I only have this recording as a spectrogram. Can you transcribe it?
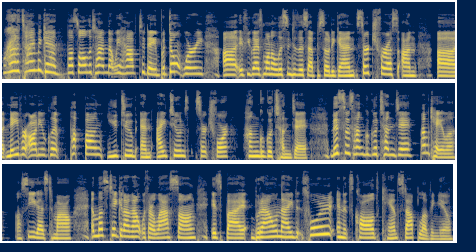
we're out of time again. That's all the time that we have today. But don't worry. Uh, if you guys want to listen to this episode again, search for us on uh, Naver Audio Clip, Popbang, YouTube, and iTunes. Search for 한국어 천재. This was 한국어 천재. I'm Kayla. I'll see you guys tomorrow. And let's take it on out with our last song. It's by Brown Eyed Soul, and it's called Can't Stop Loving You.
